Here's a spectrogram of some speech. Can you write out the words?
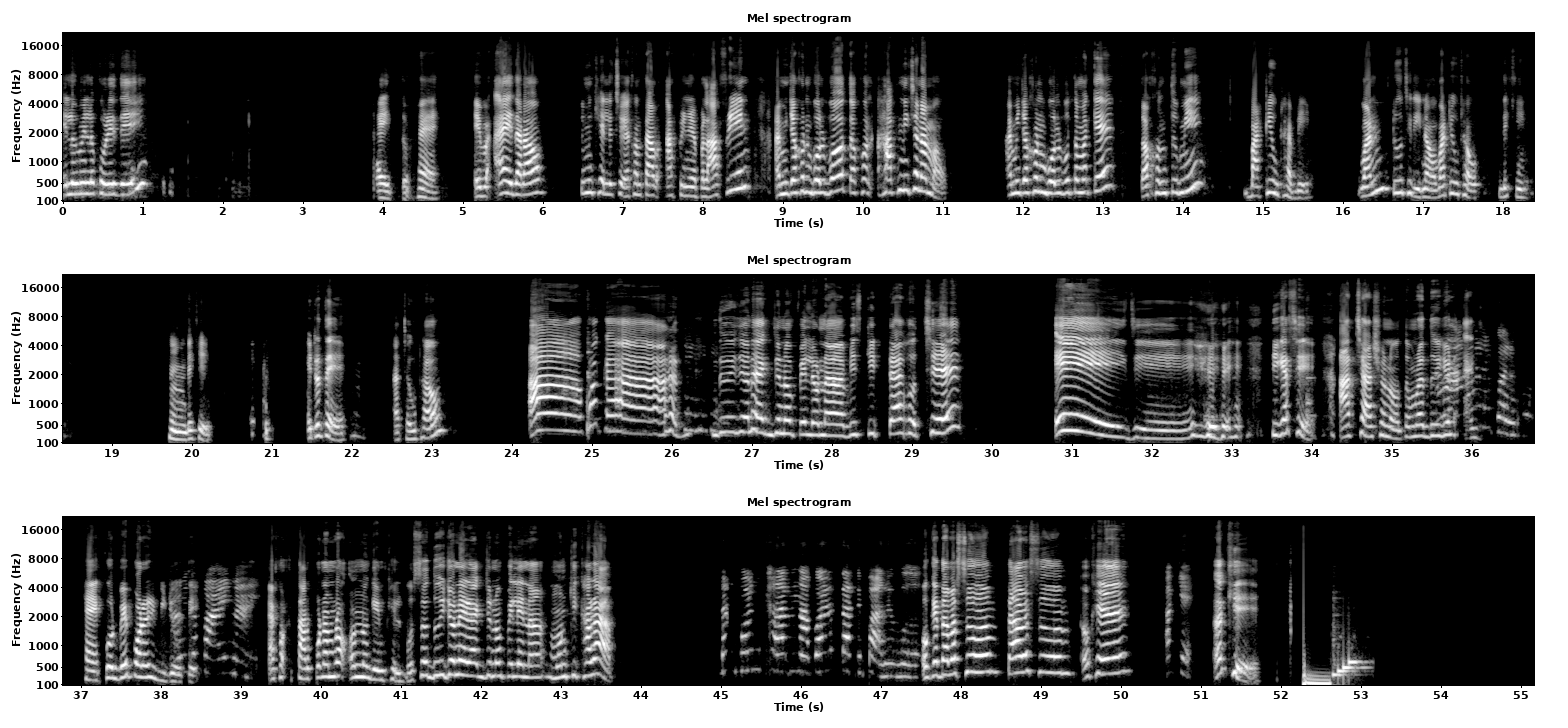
এলোমেলো করে দেই। এই তো হ্যাঁ। এবার, এই দাঁড়াও, তুমি খেলেছো, এখন তা আফরিনের পালা। আফরিন, আমি যখন বলব, তখন হাত নিচে নামাও। আমি যখন বলব তোমাকে তখন তুমি বাটি উঠাবে। ওয়ান টু থ্রি নাও বাটি উঠাও দেখি। হুম দেখি। এটাতে? আচ্ছা উঠাও। আ ফাঁকা! দুইজন একজনও পেল না। বিস্কিটটা হচ্ছে এই যে। ঠিক আছে? আচ্ছা শোনো তোমরা দুইজন হ্যাঁ করবে পরের ভিডিওতে। এখন তারপর আমরা অন্য গেম খেলব। সো দুইজনের একজনও পেলে না মন কি খারাপ? ওকে তাবাসুম তাবাসুম ওকে ওকে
